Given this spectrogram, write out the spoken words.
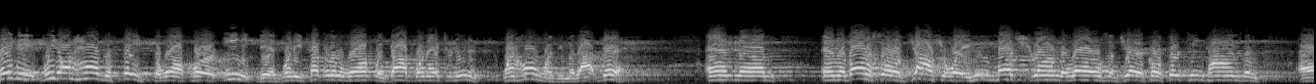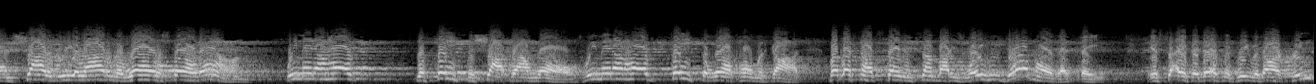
Maybe we don't have the faith to walk where Enoch did when he took a little walk with God one afternoon and went home with him without death. And, um, and of also of Joshua who marched around the walls of Jericho 13 times and, and shouted real loud and the walls fell down. We may not have the faith to shout down walls. We may not have faith to walk home with God. But let's not stand in somebody's way who does have that faith. If, if it doesn't agree with our creed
